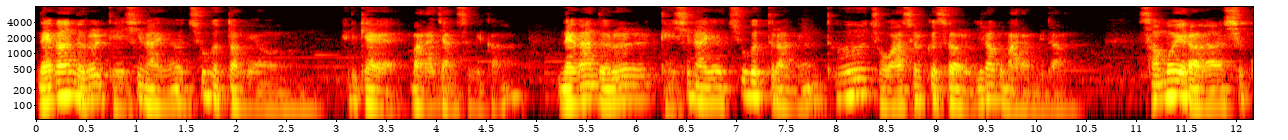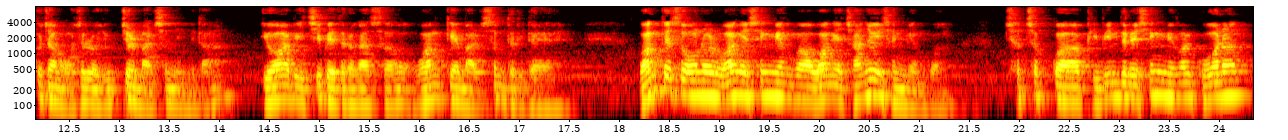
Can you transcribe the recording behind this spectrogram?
내가 너를 대신하여 죽었다면 이렇게 말하지 않습니까? 내가 너를 대신하여 죽었더라면 더 좋았을 것을 이라고 말합니다. 사무엘하 19장 5절로 6절 말씀입니다. 요압이 집에 들어가서 왕께 말씀드리되 왕께서 오늘 왕의 생명과 왕의 자녀의 생명과 처첩과 비빈들의 생명을 구원한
